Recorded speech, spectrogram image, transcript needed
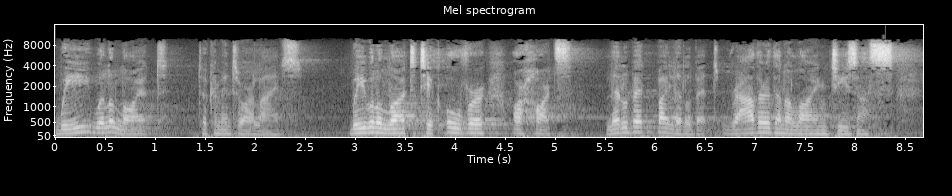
we will allow it to come into our lives. We will allow it to take over our hearts little bit by little bit, rather than allowing Jesus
